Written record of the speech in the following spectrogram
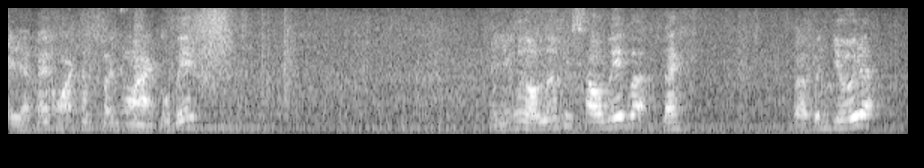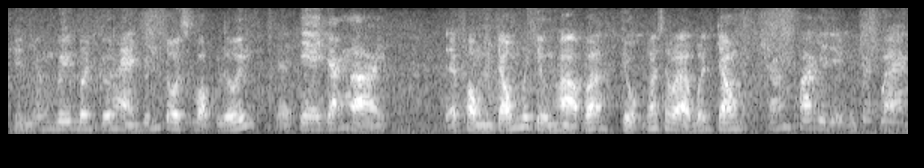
Đây là cái ngoại thất bên ngoài của bếp. Thì những cái lỗ lưới phía sau bếp á, đây. Và bên dưới đó thì nhân viên bên cửa hàng chúng tôi sẽ bọc lưới để che chắn lại, để phòng chống cái trường hợp á, chuột nó sẽ vào bên trong. Cắn phá dây điện của các bạn,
